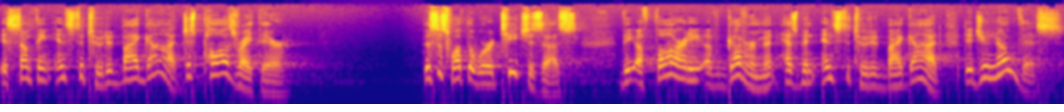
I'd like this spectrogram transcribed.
is something instituted by God. Just pause right there. This is what the word teaches us. The authority of government has been instituted by God. Did you know this?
